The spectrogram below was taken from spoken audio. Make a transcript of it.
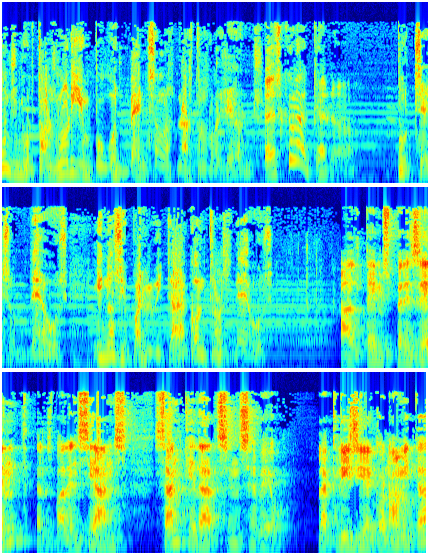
Uns mortals no haurien pogut vèncer les nostres legions. És clar que no. Potser són déus i no s'hi pot lluitar contra els déus. Al temps present, els valencians s'han quedat sense veu. La crisi econòmica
